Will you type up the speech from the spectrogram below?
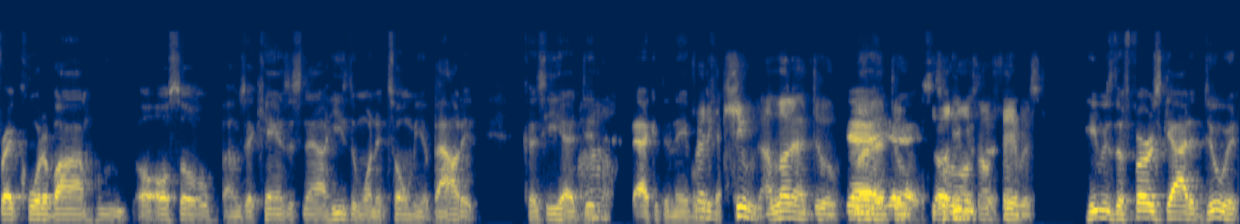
Fred Quartlebaum, who also uh, was at Kansas now, he's the one that told me about it because he had wow. did back at the Naval. Academy. Pretty cute. I love that dude. Yeah, love that yeah. Dude. He's so one of my favorites. He was the first guy to do it,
